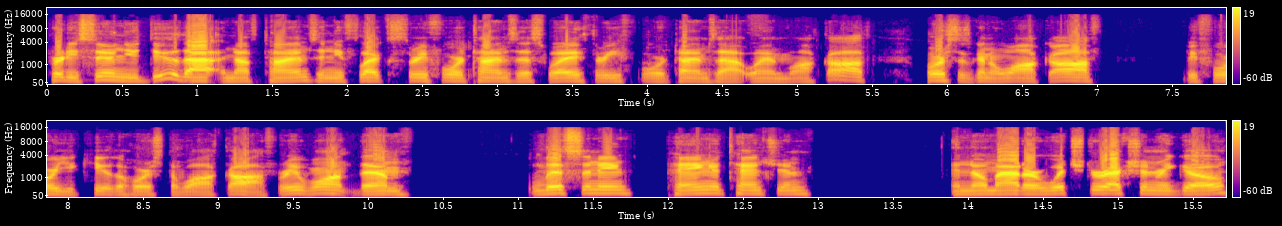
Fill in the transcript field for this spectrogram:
Pretty soon you do that enough times and you flex three, four times this way, three, four times that way, and walk off. Horse is going to walk off before you cue the horse to walk off. We want them listening, paying attention, and no matter which direction we go,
